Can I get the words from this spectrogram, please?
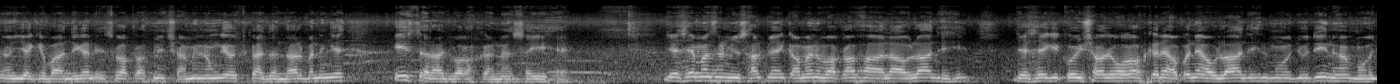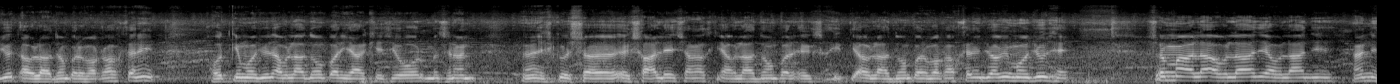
یہ کے بعد دیگر اس وقف میں شامل ہوں گے، اس کا زندار بنیں گے۔ اس طرح وقف کرنا صحیح ہے۔ جیسے مثلاً مثال پہ کمن وقف اعلیٰ اولاد ہی، جیسے کہ کوئی شخص وقف کریں اپنے اولاد ہی موجودین ہیں، موجود اولادوں پر وقف کریں۔ خود کے موجود اولادوں پر یا کسی اور مثلاً اس کو ایک سال شخص کے اولادوں پر، ایک شہید کے اولادوں پر وقف کریں، جو ابھی موجود ہے سما اعلیٰ اولاد اولاد ہاں جی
